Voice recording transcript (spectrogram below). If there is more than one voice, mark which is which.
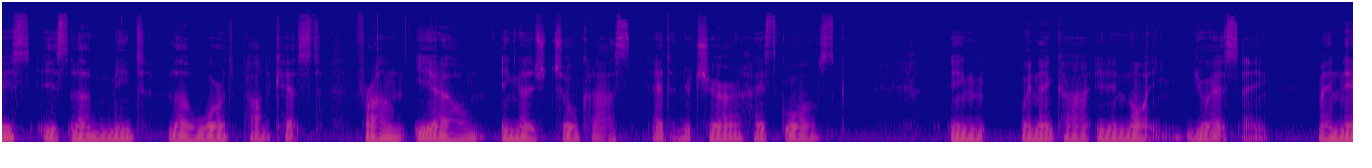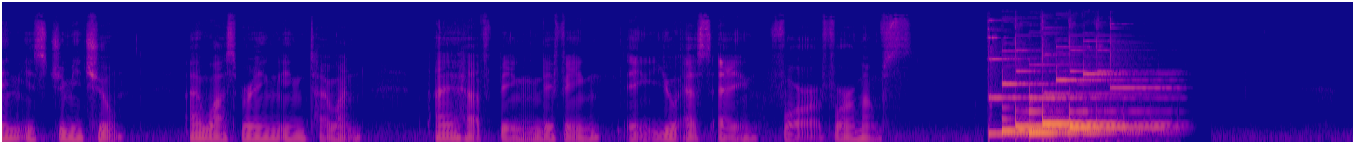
Speaker 1: This is the Meet the World podcast from EL English 2 class at New Trier High School in Winnetka, Illinois, USA. My name is Jimmy Chu. I was born in Taiwan. I have been living in USA for four months.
